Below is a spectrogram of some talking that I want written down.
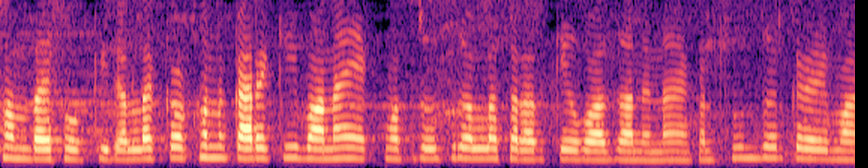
সন্ধ্যায় ফকির। আল্লাহ কখন কারে কি বানায়, একমাত্র উপর আল্লাহ ছাড়া আর কেউ বা জানে না। এখন সুন্দর করে মা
